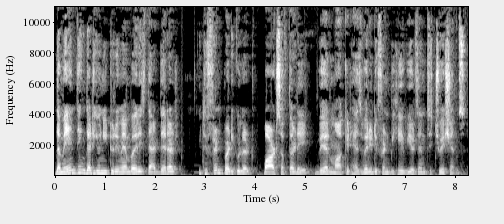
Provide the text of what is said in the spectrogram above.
The main thing that you need to remember is that there are different particular parts of the day where market has very different behaviors and situations.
